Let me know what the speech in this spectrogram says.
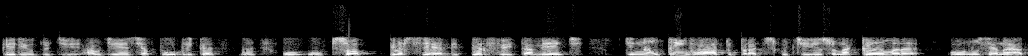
período de audiência pública. Né? O, o PSOL percebe perfeitamente que não tem voto para discutir isso na Câmara ou no Senado.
